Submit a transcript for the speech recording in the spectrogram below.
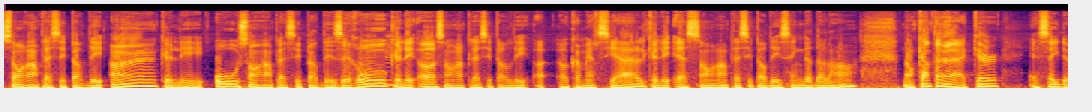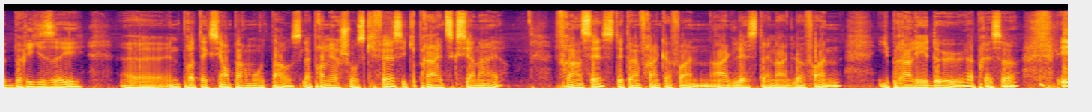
sont remplacés par des 1, que les O sont remplacés par des 0, que les A sont remplacés par des A, A commerciales, que les S sont remplacés par des signes de dollars. Donc, quand un hacker essaye de briser euh, une protection par mot de passe, la première chose qu'il fait, c'est qu'il prend un dictionnaire. Français, c'était un francophone. Anglais, c'était un anglophone. Il prend les deux après ça. Et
